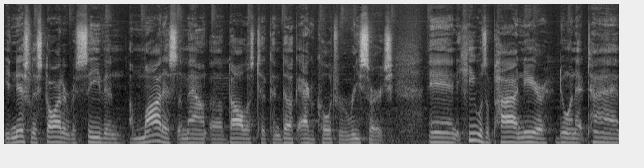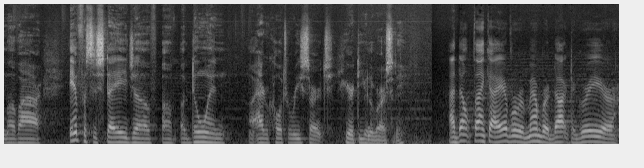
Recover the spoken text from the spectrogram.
initially started receiving a modest amount of dollars to conduct agricultural research. And he was a pioneer during that time of our emphasis stage of, of, of doing uh, agricultural research here at the university. I don't think I ever remember Dr. Grier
